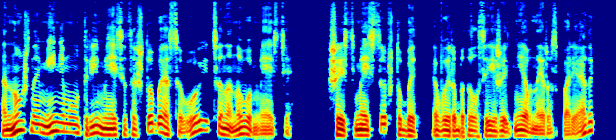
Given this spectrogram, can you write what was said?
Нужно минимум три месяца, чтобы освоиться на новом месте, шесть месяцев, чтобы выработался ежедневный распорядок,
